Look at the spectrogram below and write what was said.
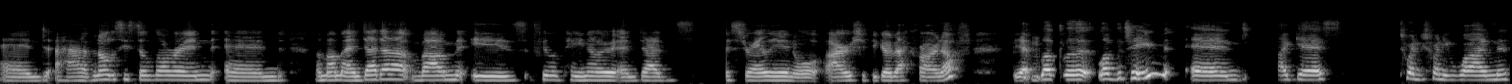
And I have an older sister, Lauren, and my mama and dada. Mum is Filipino and dad's Australian or Irish if you go back far enough yeah, love the love the team, and I guess 2021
